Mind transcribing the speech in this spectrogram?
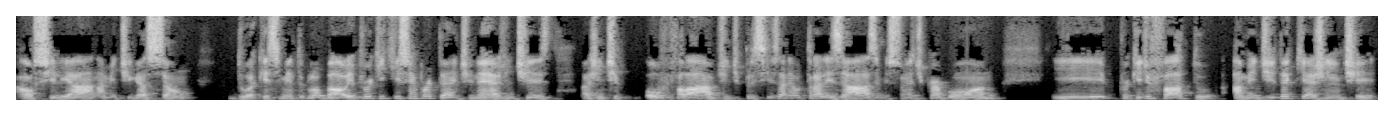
auxiliar na mitigação do aquecimento global. E por que, que isso é importante? Né? A, gente, a gente ouve falar, ah, a gente precisa neutralizar as emissões de carbono, e porque de fato, à medida que a gente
